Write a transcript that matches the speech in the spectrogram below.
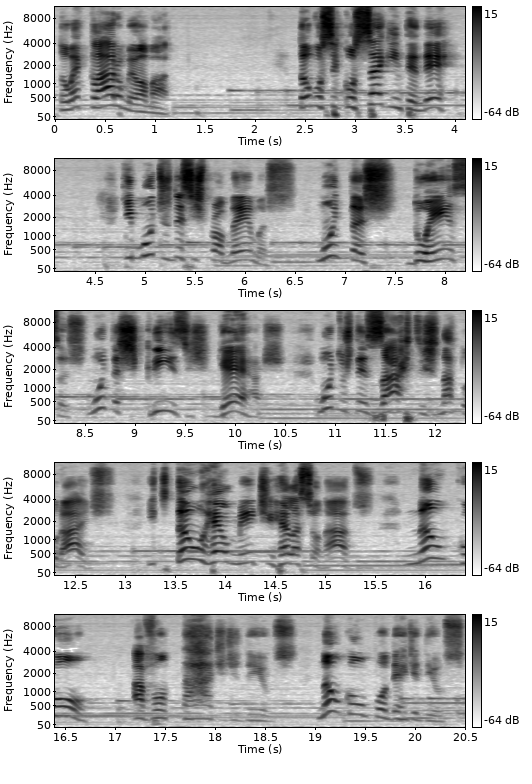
Então é claro, meu amado. Então você consegue entender que muitos desses problemas, muitas doenças, muitas crises, guerras, muitos desastres naturais estão realmente relacionados não com a vontade de Deus, não com o poder de Deus,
